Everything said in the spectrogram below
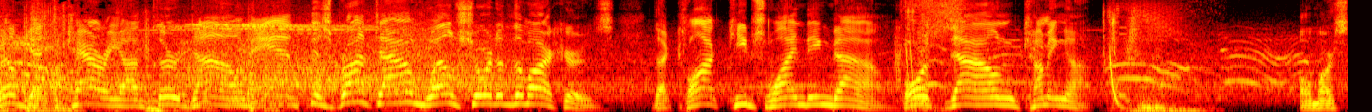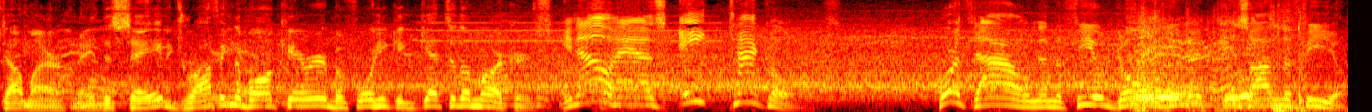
will get the carry on third down and is brought down well short of the markers. The clock keeps winding down. Fourth down coming up. Omar Stoutmire made the save, dropping the ball carrier before he could get to the markers. He now has eight tackles. Fourth down and the field goal unit is on the field.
